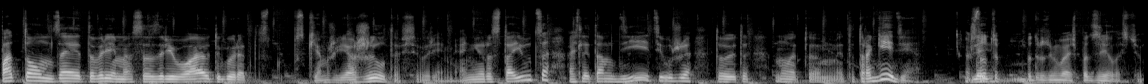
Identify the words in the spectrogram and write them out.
потом за это время созревают и говорят, с кем же я жил-то все время. Они расстаются, а если там дети уже, то это, ну, это, это трагедия. А Для- что ты подразумеваешь под зрелостью?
